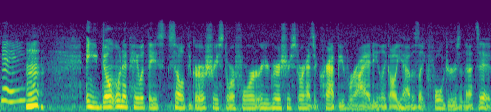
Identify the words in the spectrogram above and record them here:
yay, Mm. and you don't want to pay what they sell at the grocery store for it, or your grocery store has a crappy variety, like all you have is like Folgers and that's it.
